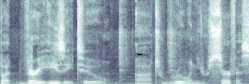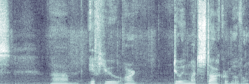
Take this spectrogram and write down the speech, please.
but very easy to uh, to ruin your surface um, if you aren't doing much stock removal.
